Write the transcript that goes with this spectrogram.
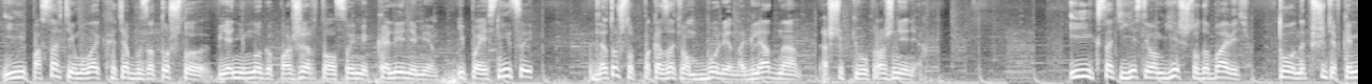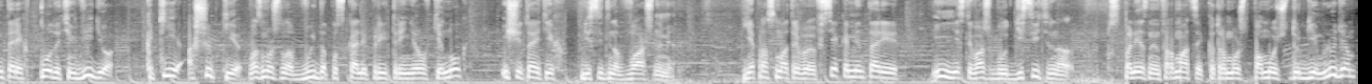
и поставьте ему лайк хотя бы за то, что я немного пожертвовал своими коленями и поясницей для того, чтобы показать вам более наглядно ошибки в упражнениях. И, кстати, если вам есть что добавить, то напишите в комментариях под этим видео, какие ошибки, возможно, вы допускали при тренировке ног и считаете их действительно важными. Я просматриваю все комментарии, и если ваш будет действительно с полезной информацией, которая может помочь другим людям,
